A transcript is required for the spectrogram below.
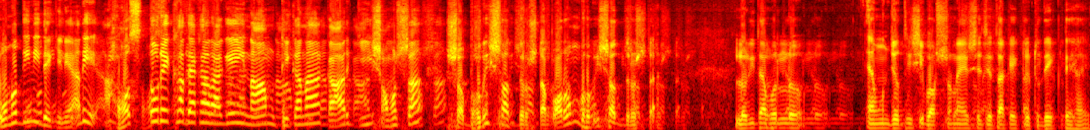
কোনোদিনই দেখিনি। আরে হস্তরেখা দেখার আগেই নাম ঠিকানা কার কি সমস্যা? সব ভবিষ্যৎ দ্রষ্টা পরম ভবিষ্যৎ দ্রষ্টা। ললিতা বলল এমন জ্যোতিষী বর্ষণে এসেছে তাকে একটু একটু দেখতে হয়।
